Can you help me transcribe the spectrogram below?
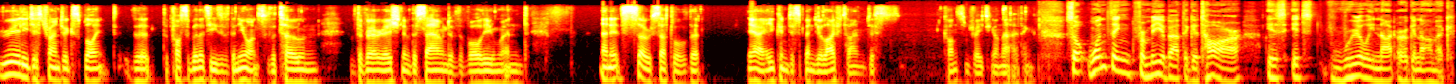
really just trying to exploit the the possibilities of the nuance of the tone, of the variation of the sound, of the volume, and and it's so subtle that yeah, you can just spend your lifetime just concentrating on that. I think. So one thing for me about the guitar is it's really not ergonomic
